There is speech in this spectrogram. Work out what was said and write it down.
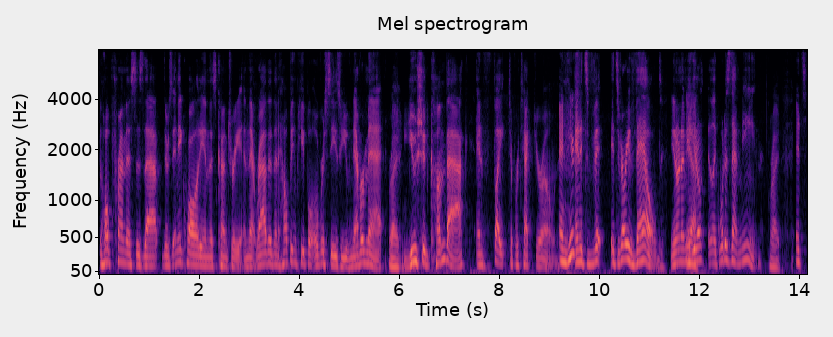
The whole premise is that there's inequality in this country, and that rather than helping people overseas who you've never met, Right. you should come back and fight to protect your own. And here's- and it's vi- it's very veiled. You know what I mean? Yeah. You don't like what does that mean? Right. It's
